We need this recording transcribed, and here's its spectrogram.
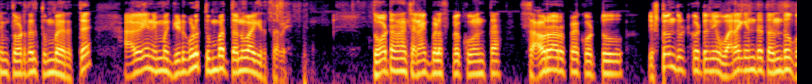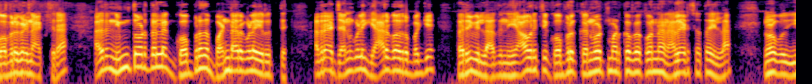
ನಿಮ್ಮ ತೋಟದಲ್ಲಿ ತುಂಬ ಇರುತ್ತೆ. ಹಾಗಾಗಿ ನಿಮ್ಮ ಗಿಡಗಳು ತುಂಬ ತನುವಾಗಿರ್ತವೆ. ತೋಟನ ಚೆನ್ನಾಗಿ ಬೆಳೆಸ್ಬೇಕು ಅಂತ ಸಾವಿರಾರು ರೂಪಾಯಿ ಕೊಟ್ಟು ಎಷ್ಟೊಂದು ದುಡ್ಡು ಕೊಟ್ಟು ನೀವು ಹೊರಗಿಂದ ತಂದು ಗೊಬ್ಬರಗಳನ್ನ ಹಾಕ್ತೀರಾ? ಆದರೆ ನಿಮ್ಮ ತೋಟದಲ್ಲೇ ಗೊಬ್ಬರದ ಭಂಡಾರಗಳೇ ಇರುತ್ತೆ. ಆದರೆ ಆ ಜನಗಳಿಗೆ ಯಾರಿಗೂ ಅದ್ರ ಬಗ್ಗೆ ಅರಿವಿಲ್ಲ. ಅದನ್ನ ಯಾವ ರೀತಿ ಗೊಬ್ಬರ ಕನ್ವರ್ಟ್ ಮಾಡ್ಕೋಬೇಕು ಅನ್ನೋ ನಾಲೆಡ್ಜ್ ಇಲ್ಲ. ನೋಡ್ಬೋದು, ಈ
